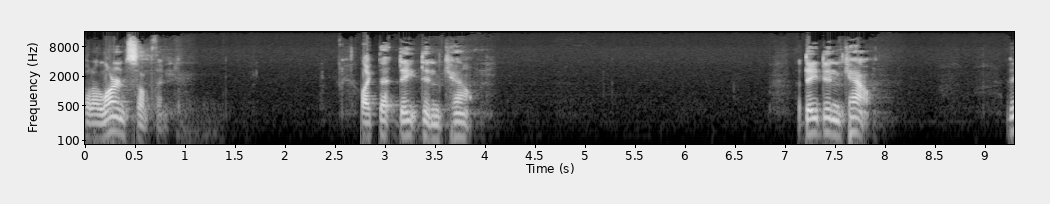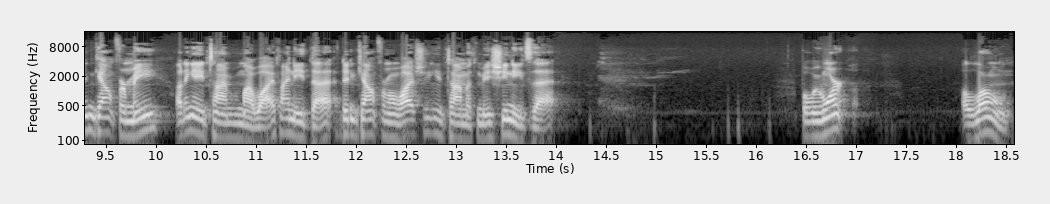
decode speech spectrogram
But I learned something like that date didn't count. The date didn't count. It didn't count for me. I didn't get any time with my wife. I need that. It didn't count for my wife. She didn't needed time with me. She needs that. But we weren't alone.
